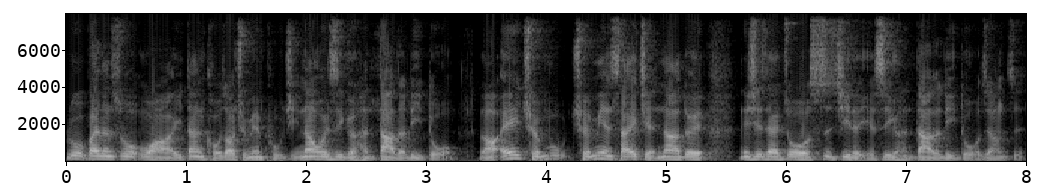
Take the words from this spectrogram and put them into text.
如果拜登说哇，一旦口罩全面普及，那会是一个很大的利多。然后诶，全部全面筛检，那对那些在做试剂的也是一个很大的利多。这样子。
